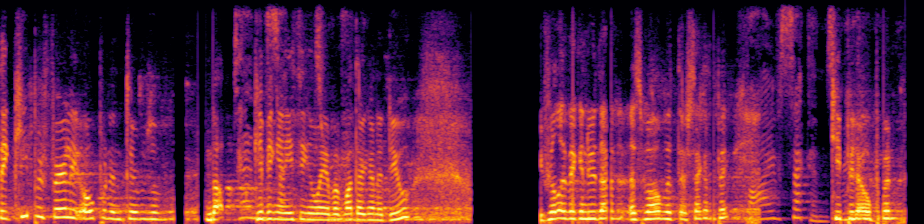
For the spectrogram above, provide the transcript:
they keep it fairly open in terms of not giving anything away about what they're going to do. You feel like they can do that as well with their second pick? Five seconds. Keep it open.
